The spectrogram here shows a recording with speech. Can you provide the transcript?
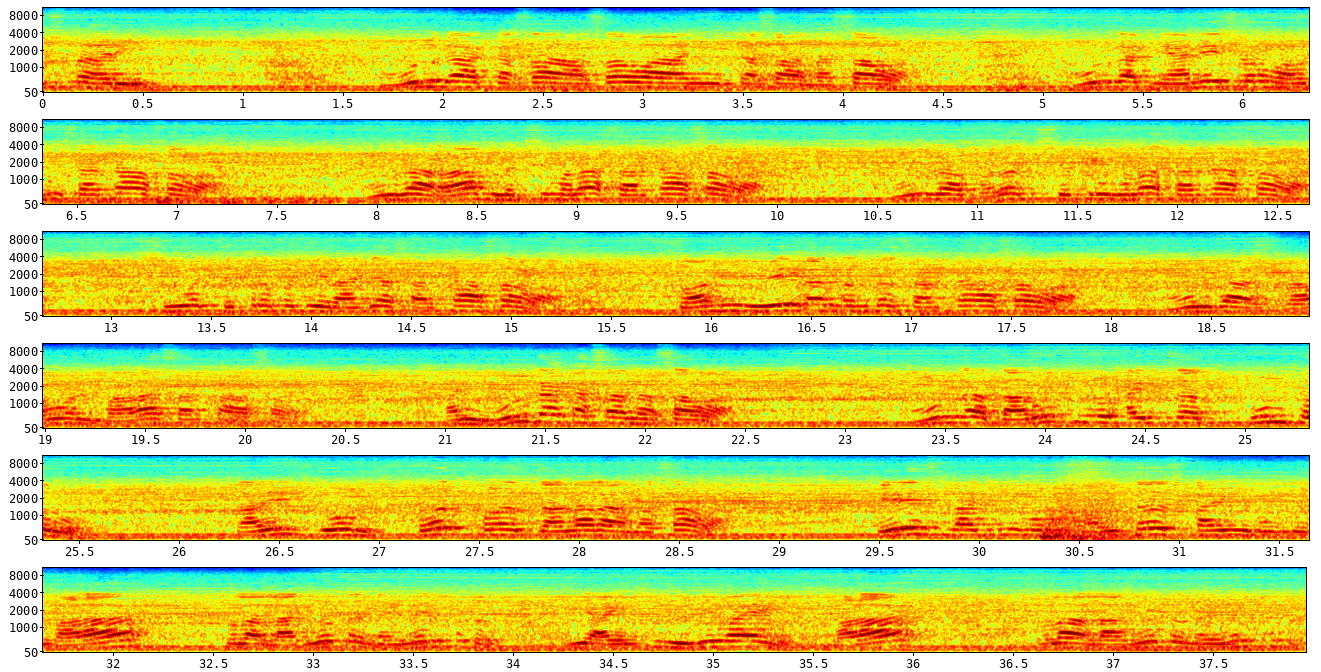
कृष्ण हरी. मुलगा कसा असावा आणि कसा नसावा? मुलगा ज्ञानेश्वर माऊलीसारखा असावा. मुलगा राम लक्ष्मणासारखा असावा. मुलगा भरत शत्रुघ्नासारखा असावा. शिवछत्रपती राजासारखा असावा. स्वामी विवेकानंदसारखा असावा. मुलगा श्रावण बाळासारखा असावा. आणि मुलगा कसा नसावा? मुलगा दारू पिऊन आईचा खून करून काळीच घेऊन पळत पळत जाणारा नसावा. ठेस लागली म्हणून आईचंच काळी म्हणजे बाळा तुला लागलं तर नाही नाही कुठं. ही आईची विडीम आहे बाळा तुला लागलं तर नाही नाही कुठं.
